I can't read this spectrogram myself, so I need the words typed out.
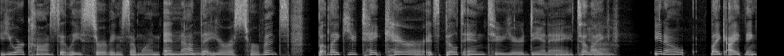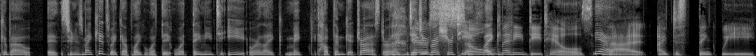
you are constantly serving someone. And not that Mhm. you're a servant, but like you take care. It's built into your DNA to like, you know, like I think about as soon as my kids wake up, like what they what they need to eat, or like make help them get dressed, or like did you brush your teeth? So Like many details Yeah. that I just think we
